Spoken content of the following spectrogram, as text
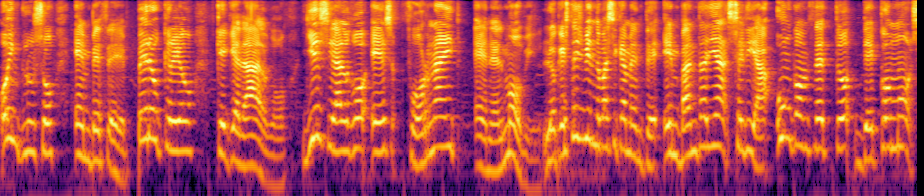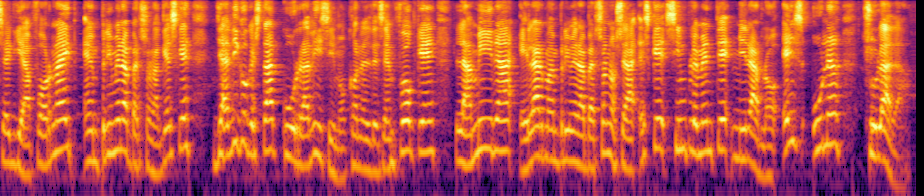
o incluso en PC. Pero creo que queda algo. Y ese algo es Fortnite en el móvil. Lo que estáis viendo básicamente en pantalla sería un concepto de cómo sería Fortnite en primera persona, que es que ya digo que está curradísimo, con el desenfoque, la mira, el arma en primera persona, o sea, es que simplemente mirarlo, es una chulada.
